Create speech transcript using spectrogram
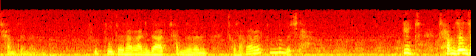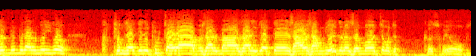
참선은 수투 조사관이다. 참선은 조사관을 뚫는 것이다. 참선 설법이라는 거 이거 경사께서 불자야 보살 마살이 졌대 사회상주에 들어서 뭐 어쩌고 저쩌고 그 소용없어.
